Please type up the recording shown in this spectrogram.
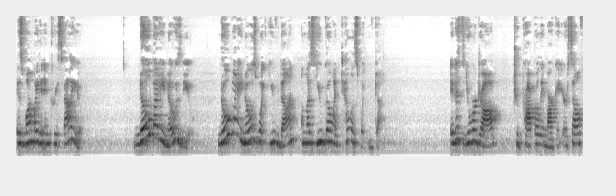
is one way to increase value. Nobody knows you. Nobody knows what you've done unless you go and tell us what you've done. It is your job to properly market yourself,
